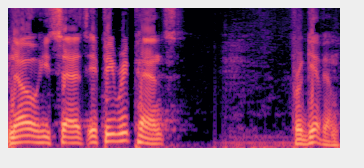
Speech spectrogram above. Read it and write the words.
No, he says, if he repents, forgive him.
